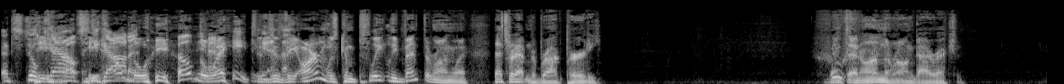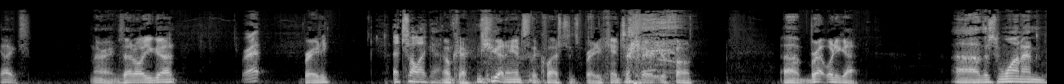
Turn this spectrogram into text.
That still he counts. Held, he, got held it. The, he held the Yeah. weight. It's Yeah. just the arm was completely bent the wrong way. That's what happened to Brock Purdy. Bent that arm the wrong direction. Yikes! All right, is that all you got, Brett? Brady? That's all I got. Okay, you got to answer the questions, Brady. You can't just stare at your phone. Uh, Brett, what do you got? Uh, there's one I'm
